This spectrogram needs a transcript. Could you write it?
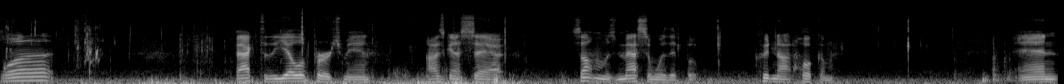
What? Back to the yellow perch, man. I was gonna say, I, something was messing with it, but could not hook him. And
